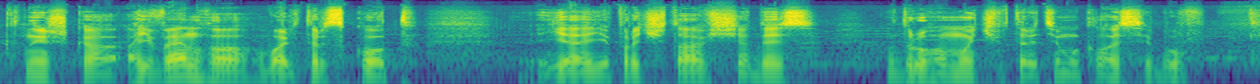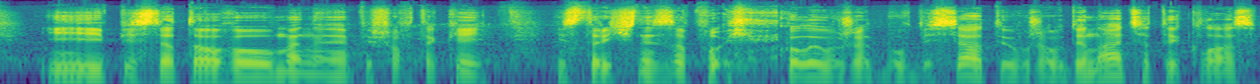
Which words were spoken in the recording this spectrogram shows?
книжка Айвенго Вальтер Скотт. Я її прочитав ще десь в другому чи в третьому класі був. І після того в мене пішов такий історичний запой. Коли вже був 10, вже 11 клас,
